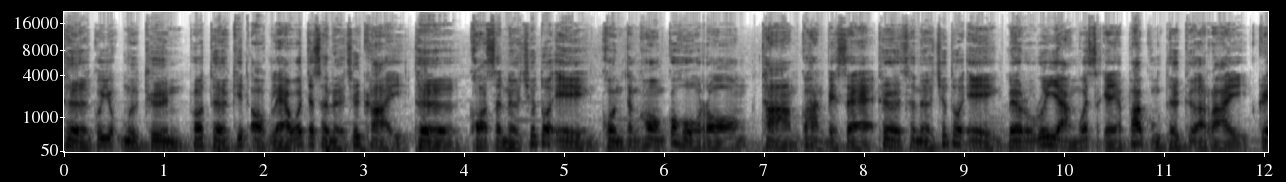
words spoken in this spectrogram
เธอก็ยกมือขึ้น เพราะเธอคิดออกแล้วว่าจะเสนอชื่อใคร เธอขอเสนอชื่อตัวเอง คนทั้งห้องก็โห่ร้องไทม์ก็หันไปแซะเธอเสนอชื่อตัวเอง และรู้หรือยังว่าศักยภาพของเธอคืออะไร เกร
